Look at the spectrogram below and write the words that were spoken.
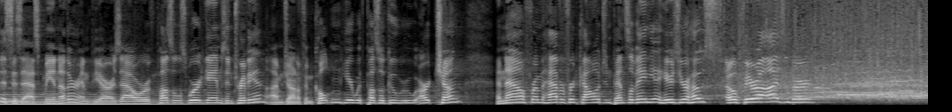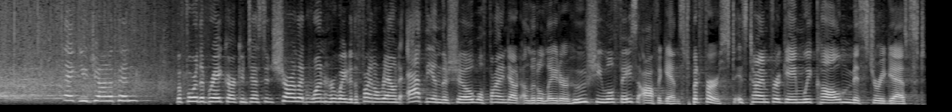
This is Ask Me Another, NPR's hour of puzzles, word games, and trivia. I'm Jonathan Coulton, here with puzzle guru Art Chung. And now from Haverford College in Pennsylvania, here's your host, Ophira Eisenberg. Thank you, Jonathan. Before the break, our contestant Charlotte won her way to the final round at the end of the show. We'll find out a little later who she will face off against. But first, it's time for a game we call Mystery Guest.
